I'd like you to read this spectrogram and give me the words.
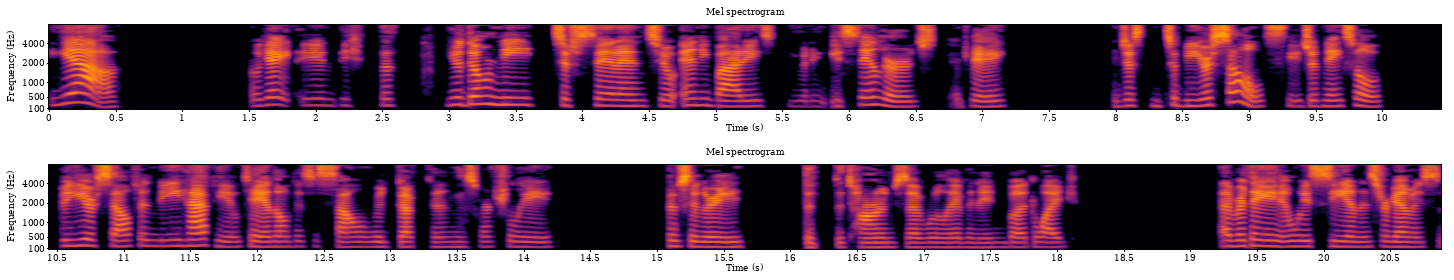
Yeah. Okay. You, you don't need to fit into anybody's beauty standards. Okay. Just to be yourself. You just need to be yourself and be happy. Okay. I know this is sound reductant, especially considering the, the times that we're living in, but like everything we see on Instagram is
